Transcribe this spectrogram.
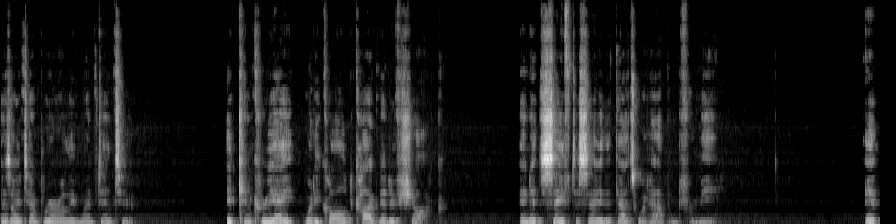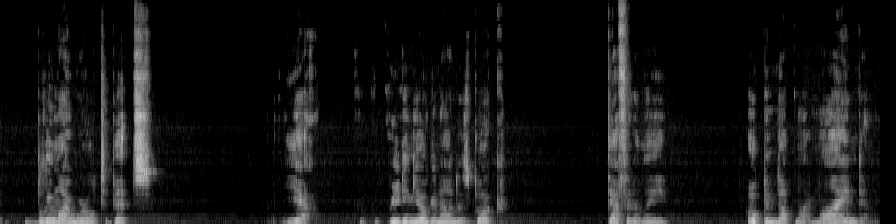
as I temporarily went into, it can create what he called cognitive shock. And it's safe to say that that's what happened for me. It blew my world to bits. Yeah, reading Yogananda's book definitely opened up my mind and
